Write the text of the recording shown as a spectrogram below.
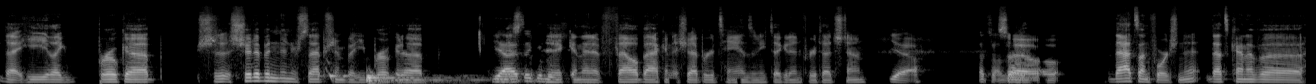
That he like broke up. Should should have been an interception, but he broke it up. Yeah, I think it was. and then it fell back into Shepard's hands, and he took it in for a touchdown. Yeah, that sounds right. So that's unfortunate. That's kind of a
